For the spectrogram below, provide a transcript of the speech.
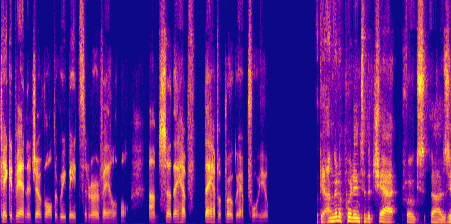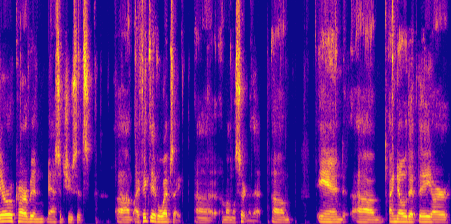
take advantage of all the rebates that are available. Um, so they have they have a program for you. Okay, I'm going to put into the chat, folks. Uh, Zero Carbon Massachusetts um, I think they have a website. Uh, I'm almost certain of that. Um, and um, I know that they are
